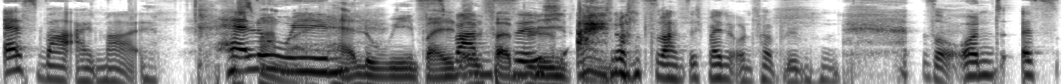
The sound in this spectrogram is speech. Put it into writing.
es war einmal Halloween. Halloween bei den Unverblümten. 2021 bei den Unverblümten. So, und es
